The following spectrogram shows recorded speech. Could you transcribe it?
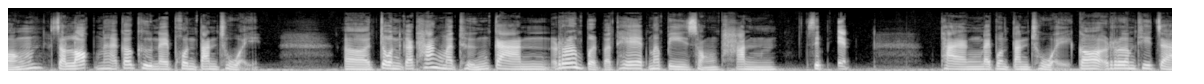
องสล็อกนะคะก็คือในายพลตันช่วยจนกระทั่งมาถึงการเริ่มเปิดประเทศเมื่อปี 2011 ทางนายพลตันช่วยก็เริ่มที่จะ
